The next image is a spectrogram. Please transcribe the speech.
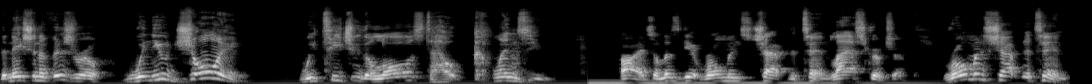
the nation of Israel, when you join, we teach you the laws to help cleanse you. All right, so let's get Romans chapter 10, last scripture. Romans chapter 10.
